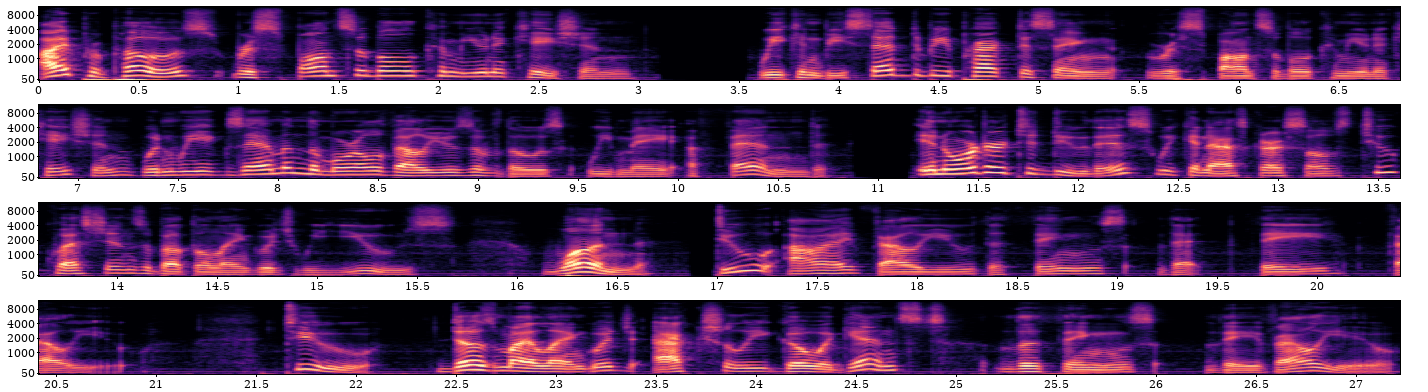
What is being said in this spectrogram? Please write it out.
I propose responsible communication. We can be said to be practicing responsible communication when we examine the moral values of those we may offend. In order to do this, we can ask ourselves two questions about the language we use. One, do I value the things that they value? Two, does my language actually go against the things they value?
